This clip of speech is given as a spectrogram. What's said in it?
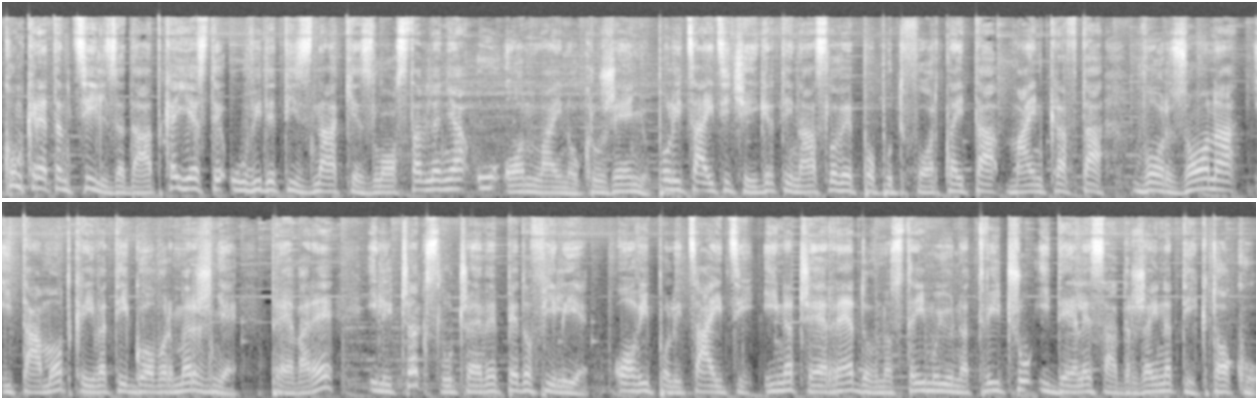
Konkretan cilj zadatka jeste uvideti znake zlostavljanja u online okruženju. Policajci će igrati naslove poput Fortnite-a, Minecrafta, Warzona i tamo otkrivati govor mržnje, prevare ili čak slučajeve pedofilije. Ovi policajci inače redovno streamuju na Twitchu i dele sadržaj na TikToku.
